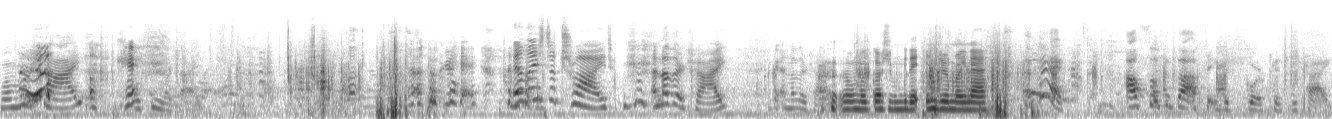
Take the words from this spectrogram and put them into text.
One more try. Okay. Two more tries. okay. At least I tried. Another try. Okay, another try. oh my gosh, I'm gonna injure my neck. Okay. I'll give that a pretty good score because you tried.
